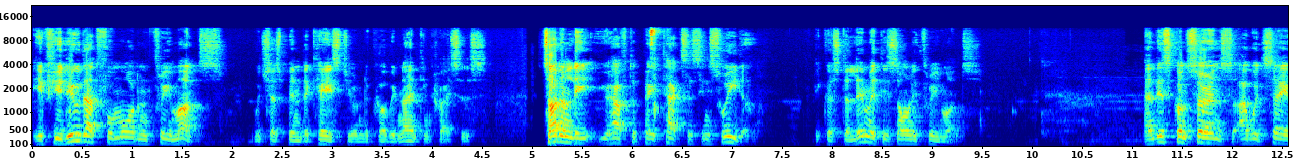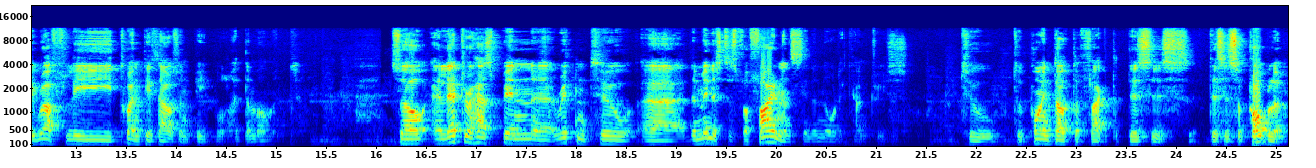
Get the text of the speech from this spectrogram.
If you do that for more than three months, which has been the case during the COVID-19 crisis, suddenly you have to pay taxes in Sweden because the limit is only three months. And this concerns, I would say, roughly 20,000 people at the moment. So a letter has been uh, written to uh, the ministers for finance in the Nordic countries to, to point out the fact that this is, this is a problem.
